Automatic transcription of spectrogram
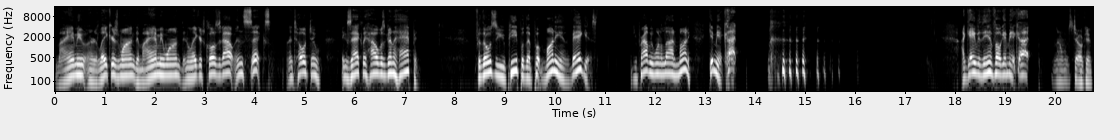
Miami or Lakers won, then Miami won, then the Lakers closed it out in six. I told you exactly how it was going to happen. For those of you people that put money in Vegas, you probably won a lot of money. Give me a cut. I gave you the info. Give me a cut. No, I'm just joking.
